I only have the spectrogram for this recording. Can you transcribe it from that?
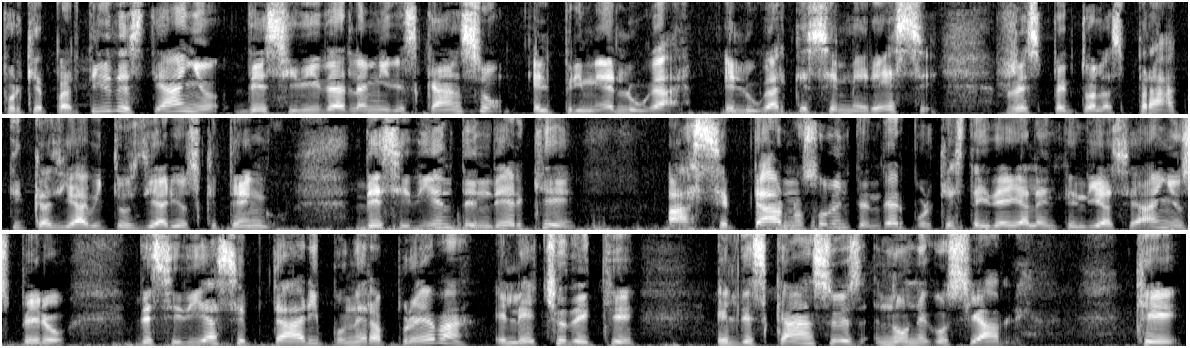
Porque a partir de este año decidí darle a mi descanso el primer lugar, el lugar que se merece respecto a las prácticas y hábitos diarios que tengo. Decidí entender que aceptar, no solo entender, porque esta idea ya la entendí hace años, pero decidí aceptar y poner a prueba el hecho de que el descanso es no negociable. Que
